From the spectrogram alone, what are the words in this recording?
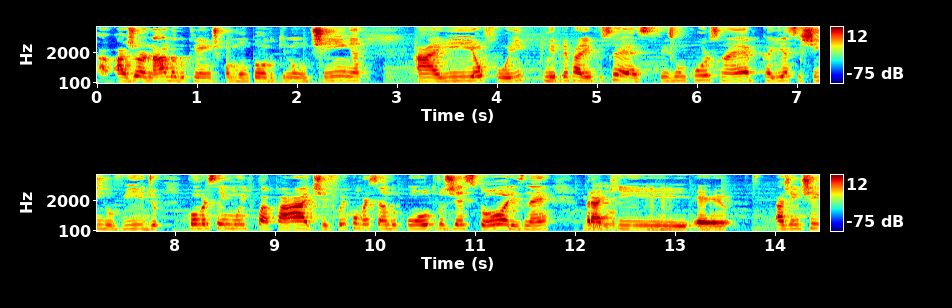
a, a jornada do cliente como um todo que não tinha. Aí eu fui, me preparei para o CS, fiz um curso na época, ia assistindo o vídeo, conversei muito com a Paty, fui conversando com outros gestores, né, para que uhum. é, a gente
